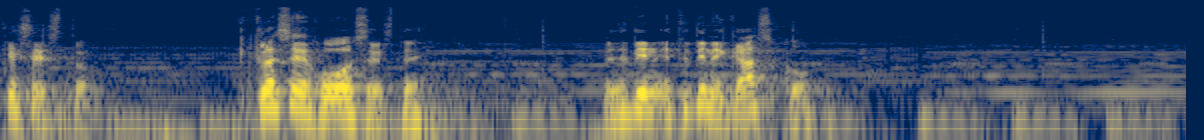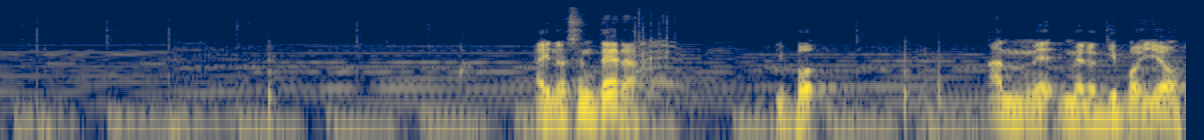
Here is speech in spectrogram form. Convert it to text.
¿Qué es esto? ¿Qué clase de juego es este? Este tiene, este tiene casco. Ay, no se entera. Y Ah, me lo equipo yo.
